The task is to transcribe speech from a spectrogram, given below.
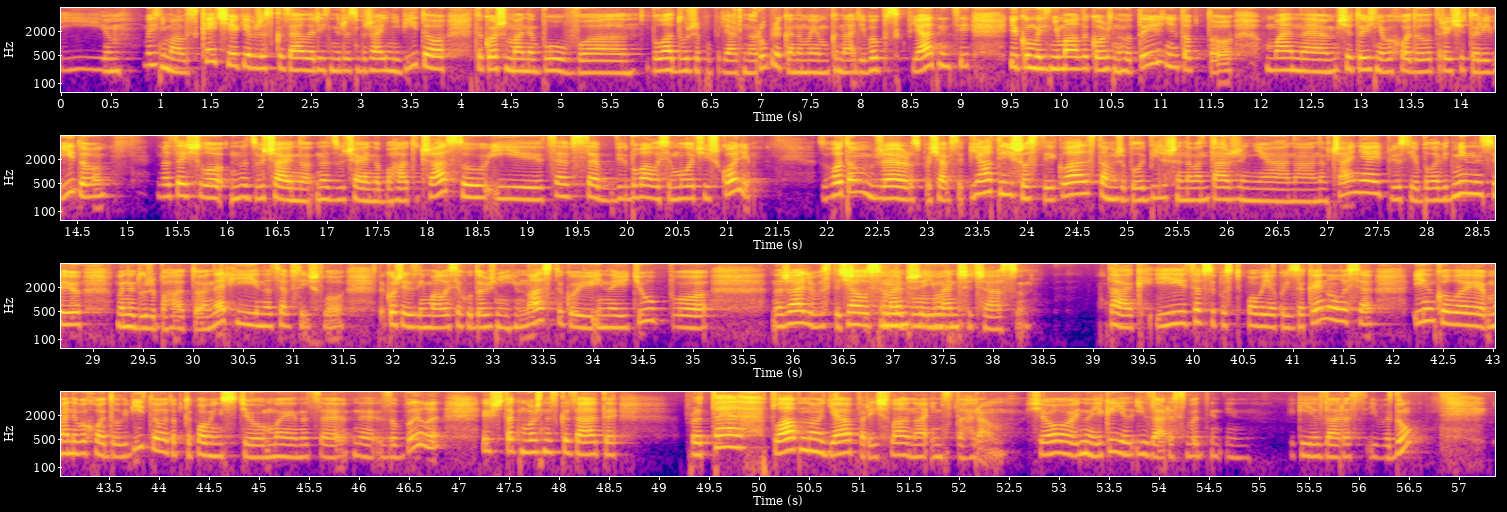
І ми знімали скетчі, як я вже сказала, різні розважальні відео. Також у мене був е, була дуже популярна рубрика на моєму каналі Випуск п'ятниці, яку ми знімали кожного тижня. Тобто, у мене щотижня виходило 3-4 відео. На це йшло надзвичайно надзвичайно багато часу, і це все відбувалося в молодшій школі. Згодом вже розпочався п'ятий, шостий клас, там вже було більше навантаження на навчання, і плюс я була відмінницею, в мене дуже багато енергії на це все йшло. Також я займалася художньою гімнастикою і на YouTube, на жаль, вистачало все менше і менше часу. Так, і це все поступово якось закинулося. Інколи в мене виходили відео, тобто повністю ми на це не забили, якщо так можна сказати. Проте плавно я перейшла на інстаграм, що ну, який я і зараз який я зараз і веду.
